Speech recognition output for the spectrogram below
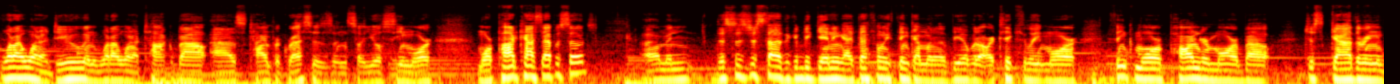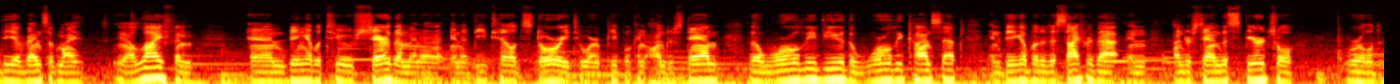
what I want to do and what I want to talk about as time progresses. And so you'll see more, more podcast episodes. Um, and this is just at the beginning. I definitely think I'm going to be able to articulate more, think more, ponder more about just gathering the events of my you know life and and being able to share them in a in a detailed story to where people can understand the worldly view, the worldly concept, and being able to decipher that and understand the spiritual world,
